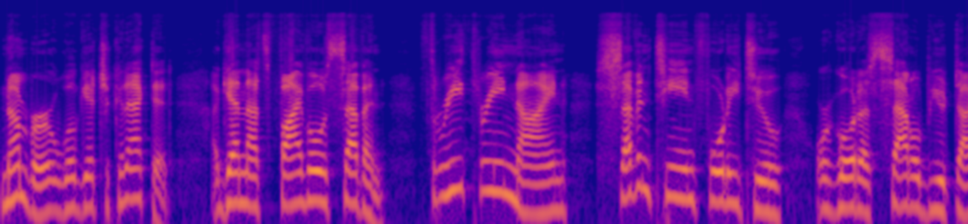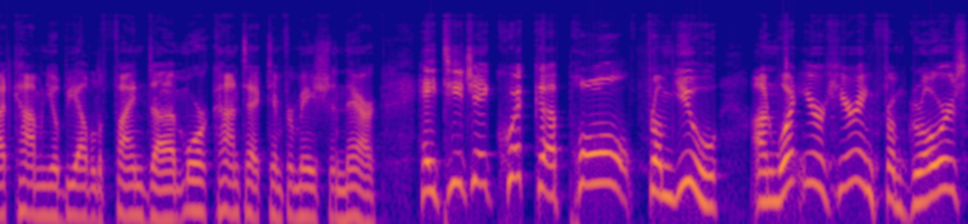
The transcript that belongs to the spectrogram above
number will get you connected. Again, that's 507 339 1742 or go to saddlebutte.com and you'll be able to find uh, more contact information there. Hey, TJ, quick uh, poll from you on what you're hearing from growers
